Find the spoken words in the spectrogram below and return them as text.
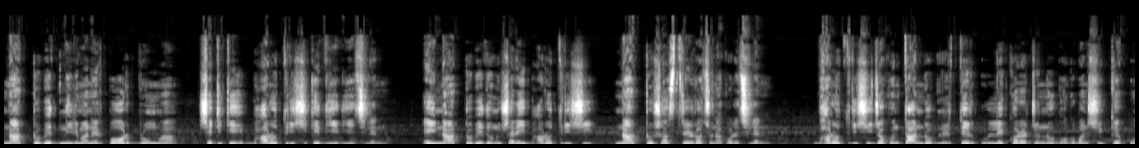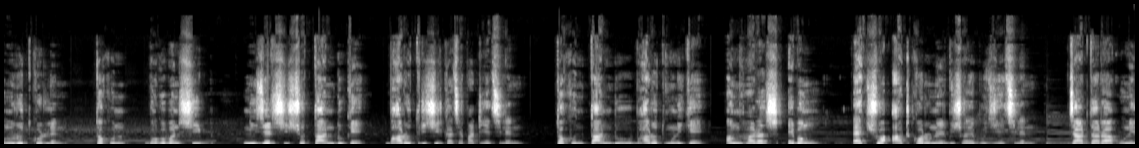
নাট্যবেদ নির্মাণের পর ব্রহ্মা সেটিকে ভারত ঋষিকে দিয়ে দিয়েছিলেন। এই নাট্যবেদ অনুসারেই ভারত ঋষি নাট্যশাস্ত্রের রচনা করেছিলেন। ভারত ঋষি যখন তাণ্ডব নৃত্যের উল্লেখ করার জন্য ভগবান শিবকে অনুরোধ করলেন, তখন ভগবান শিব নিজের শিষ্য তাণ্ডুকে ভারত ঋষির কাছে পাঠিয়েছিলেন। তখন তাণ্ডু ভারতমুনিকে অংহারাস এবং একশো আট করণের বিষয়ে বুঝিয়েছিলেন, যার দ্বারা উনি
